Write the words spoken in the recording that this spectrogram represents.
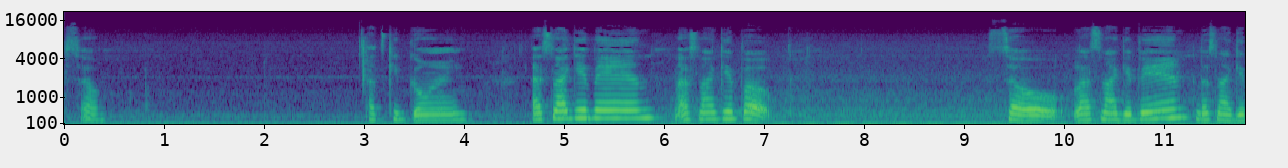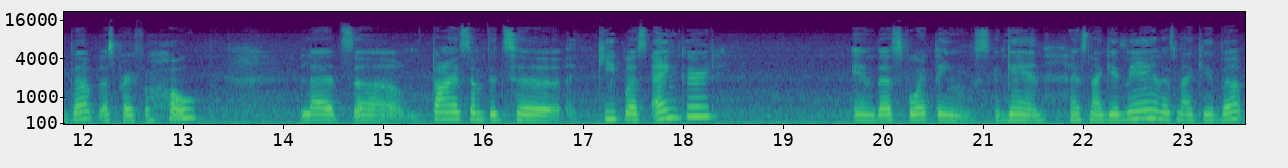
So, let's keep going. Let's not give in. Let's not give up. So, let's not give in. Let's not give up. Let's pray for hope. Let's um, find something to keep us anchored. And that's four things. Again, let's not give in. Let's not give up.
